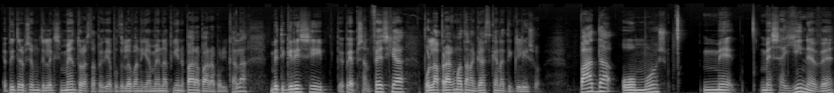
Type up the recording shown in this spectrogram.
επίτρεψε μου τη λέξη μέντορα στα παιδιά που δουλεύαν για μένα, πήγαινε πάρα πάρα πολύ καλά. Με την κρίση έπεσαν φέσια, πολλά πράγματα αναγκάστηκα να την κλείσω. Πάντα όμως με, με σαγίνευε,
